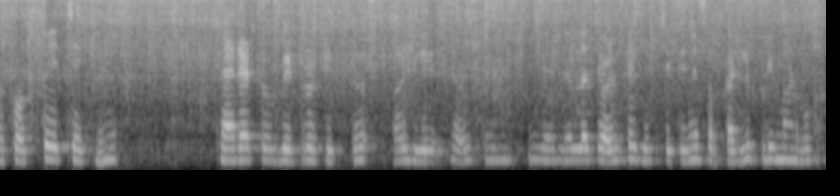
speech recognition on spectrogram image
ಅದಕ್ಕೆ ಚಟ್ನಿ ಕ್ಯಾರೆಟು, ಬೀಟ್ರೂಟ್ ಇತ್ತು. ಚೌಳಿಕಾಯಿ ಇಲ್ಲೆಲ್ಲ ಚೌಳಿಕಾಯಿ ಹೆಚ್ಚಿಟ್ಟಿನಿ. ಸ್ವಲ್ಪ ಕಡಲೆ ಪುಡಿ ಮಾಡ್ಬೇಕು.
